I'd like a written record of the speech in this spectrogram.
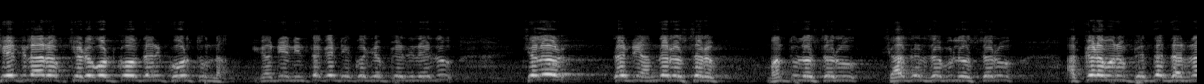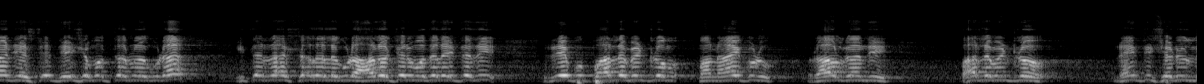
చేతిలారా చెడగొట్టుకోవద్దని కోరుతున్నా. ఇక నేను ఇంతకంటే ఎక్కువ చెప్పేది లేదు. చలో దాన్ని అందరు వస్తారు. మంత్రులు వస్తారు శాసనసభ్యులు వస్తారు. అక్కడ మనం పెద్ద ధర్నా చేస్తే దేశ మొత్తంలో కూడా ఇతర రాష్ట్రాలలో కూడా ఆలోచన మొదలవుతుంది రేపు పార్లమెంట్లో మా నాయకుడు రాహుల్ గాంధీ పార్లమెంట్లో నైన్త్ షెడ్యూల్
